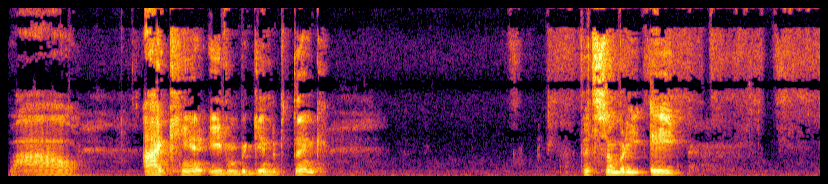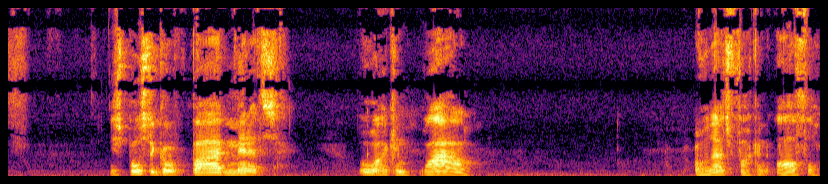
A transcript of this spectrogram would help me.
Wow. I can't even begin to think that somebody ate. You're supposed to go five minutes. Oh, I can. Wow. Oh, that's fucking awful.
